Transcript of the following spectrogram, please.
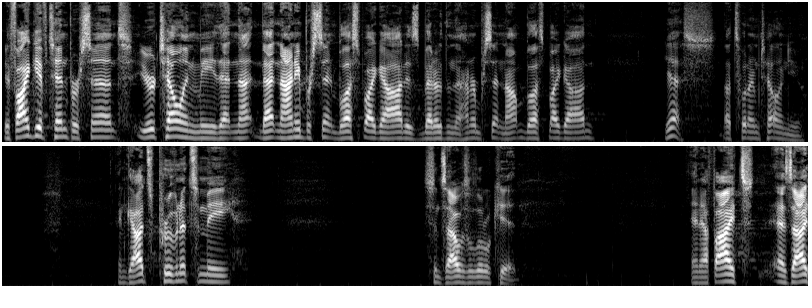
if I give 10%, you're telling me that not, that 90% blessed by God is better than the 100% not blessed by God? Yes, that's what I'm telling you. And God's proven it to me since I was a little kid. And if I, as I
